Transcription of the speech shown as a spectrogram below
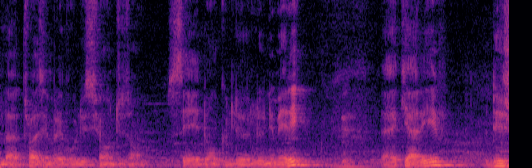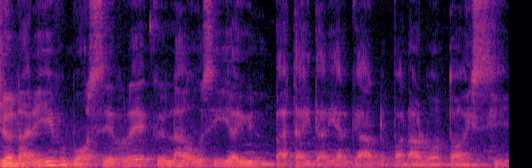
La troisième révolution, disons, c'est donc le, numérique euh, qui arrive. Des jeunes arrivent. Bon, c'est vrai que là aussi, il y a eu une bataille d'arrière-garde pendant longtemps ici,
